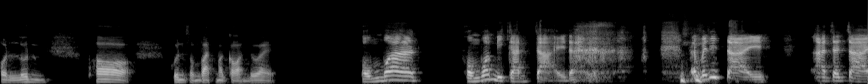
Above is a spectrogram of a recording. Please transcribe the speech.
คนรุ่นพ่อคุณสมบัติมาก่อนด้วย ผมว่าผมว่ามีการจ่ายนะแต่ไม่ได้จ่าย อาจจะจ่าย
